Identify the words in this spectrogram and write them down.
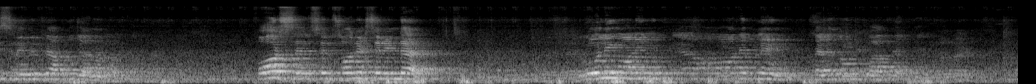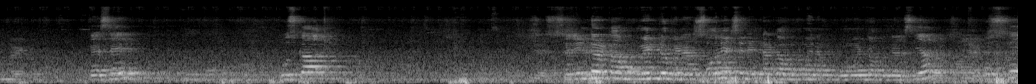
इस लेवल पे आपको जाना पड़ेगा for solid cylinder rolling on on a plane पहले तो हम बात करते हैं कैसे उसका सिलेंडर का movement of inertia solid cylinder का मूवमेंट मूवमेंट ऑफ़ इनर्शिया उसके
